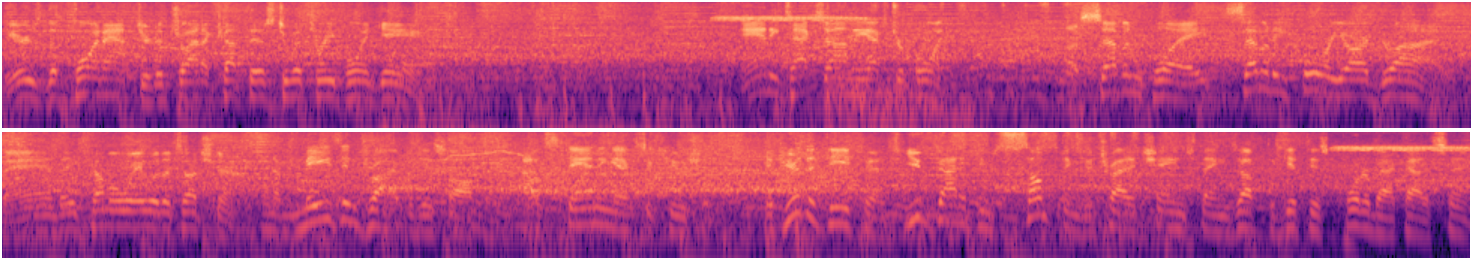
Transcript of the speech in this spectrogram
Here's the point after to try to cut this to a three-point game. And he tacks on the extra point. A seven-play, 74-yard drive, and they come away with a touchdown. An amazing drive for this offense. Outstanding execution. If you're the defense, you've got to do something to try to change things up to get this quarterback out of sync.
